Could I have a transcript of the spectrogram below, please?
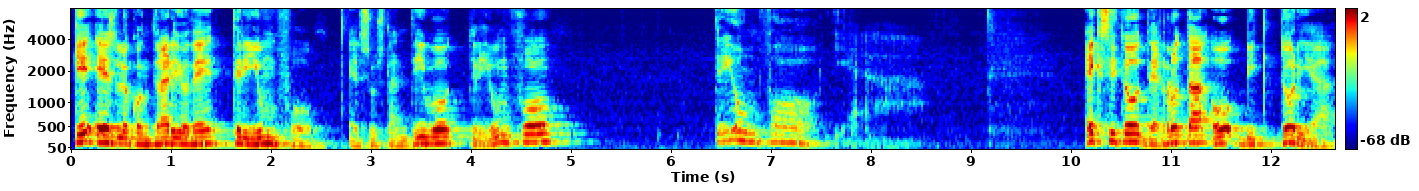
¿Qué es lo contrario de triunfo? El sustantivo triunfo. Triunfo. Éxito, derrota o victoria.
